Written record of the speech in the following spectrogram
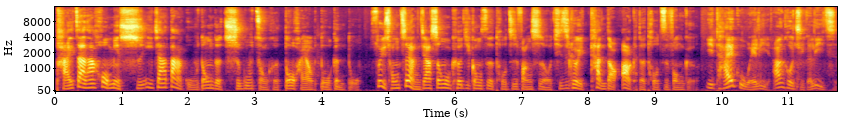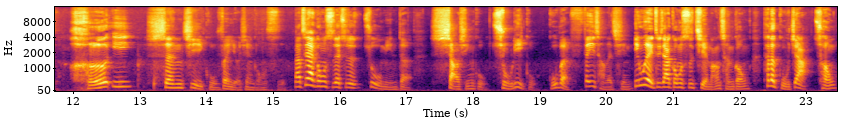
排在它后面十一家大股东的持股总和都还要多更多，所以从这两家生物科技公司的投资方式哦，其实可以看到 ARK 的投资风格。以台股为例，Uncle 举个例子，合一生技股份有限公司。那这家公司呢，就是著名的小型股、主力股，股本非常的轻。因为这家公司解盲成功，它的股价从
